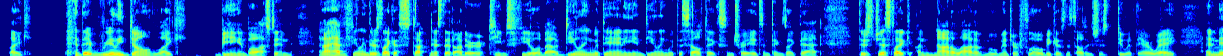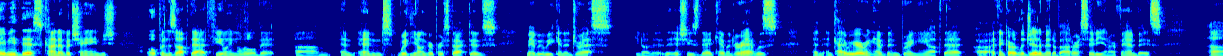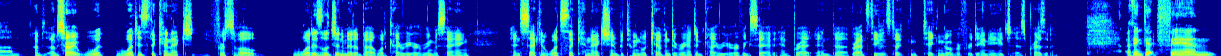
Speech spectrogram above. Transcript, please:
Like, they really don't like being in Boston. And I have a feeling there's like a stuckness that other teams feel about dealing with Danny and dealing with the Celtics and trades and things like that. There's just like a, not a lot of movement or flow because the Celtics just do it their way. And maybe this kind of a change opens up that feeling a little bit. Um, and and with younger perspectives, maybe we can address you know the, the issues that Kevin Durant was and, and Kyrie Irving have been bringing up that uh, I think are legitimate about our city and our fan base. Um, I'm, I'm sorry. What what is the connection? First of all, what is legitimate about what Kyrie Irving was saying? And second, what's the connection between what Kevin Durant and Kyrie Irving said and Brett and uh, Brad Stevens taking taking over for Danny Ainge as president? I think that fan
